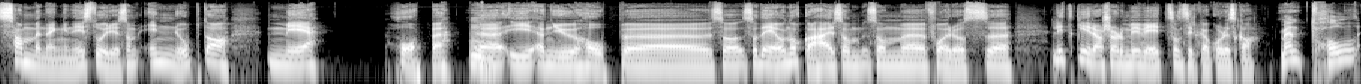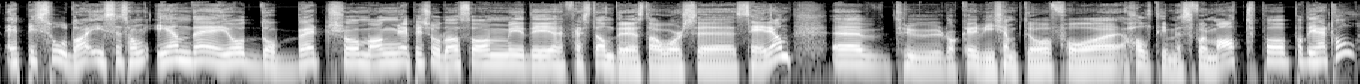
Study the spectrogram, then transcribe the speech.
sammenhengende historie som ender opp da med håpet eh, i A New Hope. Uh, så, så det er jo noe her som, som eh, får oss uh, litt gira, sjøl om vi vet sånn cirka hvor det skal. Men tolv episoder i sesong én, det er jo dobbelt så mange episoder som i de fleste andre Star Wars-seriene. Tror dere vi kommer til å få halvtimesformat på, på de her tolv?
